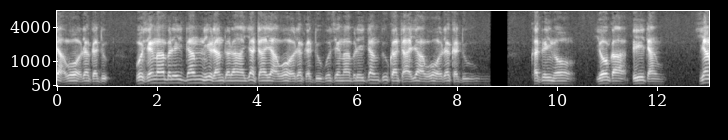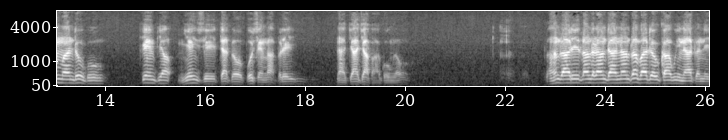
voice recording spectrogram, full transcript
ယဝောရကတုဘုဇင်္ဂပရိတံနိရံတရာယထာယဝောရကတုဘုဇင်္ဂပရိတံဒုက္ခထာယဝောရကတုခသိန်သောယောဂဘေးတံယမန်တို့ကိုကင်းပြောက်ငြိမ့်စေတတ်သောဘုဇင်္ဂပရိနာကြားကြပါကုန်လော သံဃာရိသံတရံဒါနံသဗ္ဗဒုက္ခဝိနာတနိ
